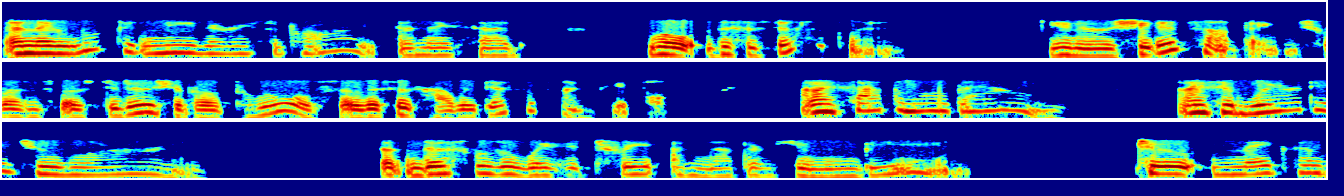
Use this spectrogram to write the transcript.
And they looked at me very surprised and they said, Well, this is discipline. You know, she did something she wasn't supposed to do. She broke the rules. So this is how we discipline people. And I sat them all down. And I said, Where did you learn that this was a way to treat another human being? to make them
